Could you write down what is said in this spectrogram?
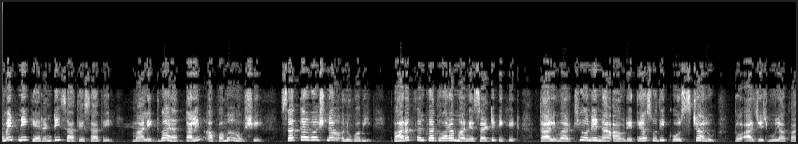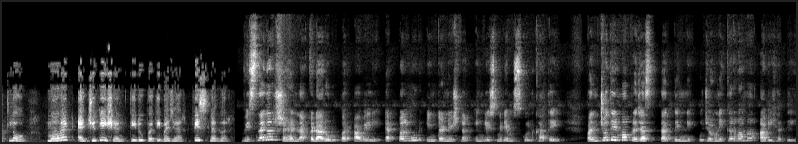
સર્ટિફિકેટની ગેરંટી સાથે સાથે માલિક દ્વારા તાલીમ આપવામાં આવશે. સત્તર વર્ષના અનુભવી ભારત સરકાર દ્વારા માન્ય સર્ટિફિકેટ. તાલીમાર્થીઓને ના આવડે ત્યાં સુધી કોર્સ ચાલુ. તો આજે જ મુલાકાત લો મોમેન્ટ એજ્યુકેશન તિરુપતિ બજાર, વિસનગર. વિસનગર શહેરના કડા રોડ ઉપર આવેલી Applewood international English medium school ખાતે પંચોતેરમાં પ્રજાસત્તાક દિનની ઉજવણી કરવામાં આવી હતી.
